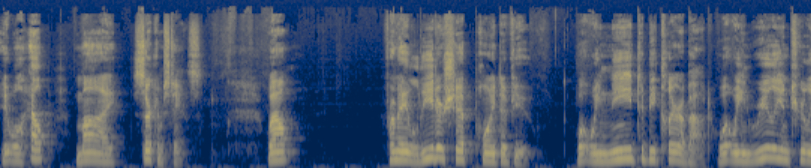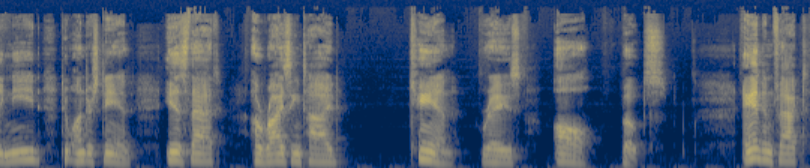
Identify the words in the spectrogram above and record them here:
It will help my circumstance. Well, from a leadership point of view, what we need to be clear about, what we really and truly need to understand is that a rising tide can raise all boats. And in fact,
